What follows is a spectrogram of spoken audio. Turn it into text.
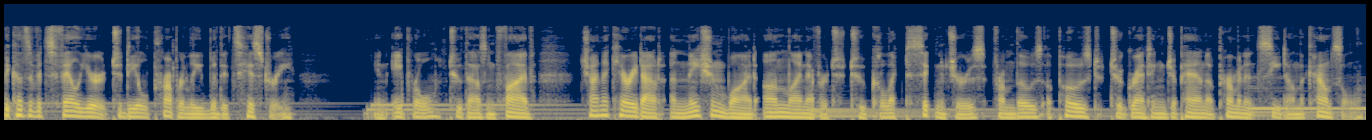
because of its failure to deal properly with its history. In April 2005, China carried out a nationwide online effort to collect signatures from those opposed to granting Japan a permanent seat on the Council.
